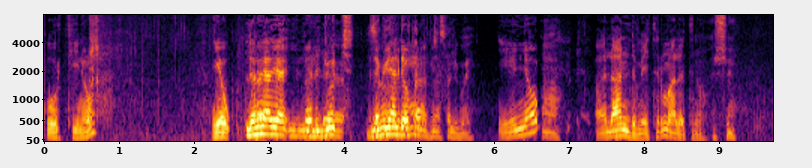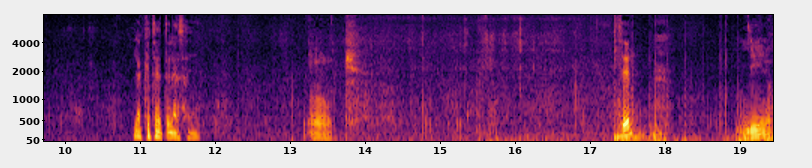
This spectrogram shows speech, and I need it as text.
ቆርኪ ነው። ያው ለምን በልጆች ለምን ደግሞ ቦታ ነው የሚያስፈልገው? ይሄ? ይሄኛው ለአንድ ሜትር ማለት ነው። እሺ ለክተህ ያሳየኝ። okay ትል እንዲህ ነው።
